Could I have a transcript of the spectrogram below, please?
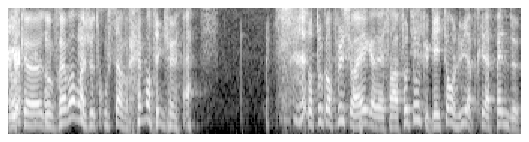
donc, euh, donc vraiment, moi, je trouve ça vraiment dégueulasse. Surtout qu'en plus, ouais, sur la photo que Gaëtan, lui, a pris la peine de,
